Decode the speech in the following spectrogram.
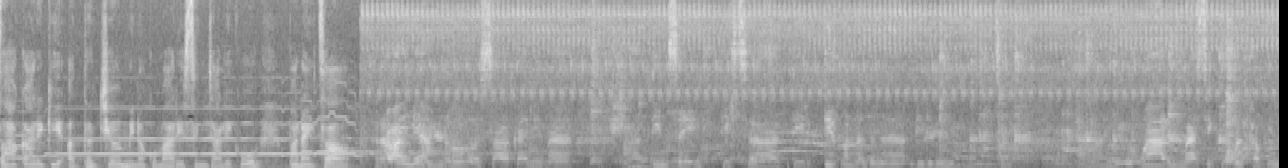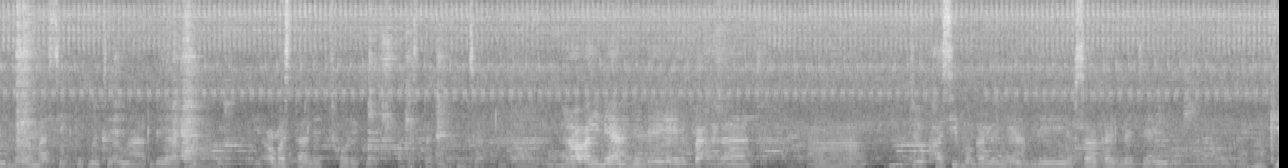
सहकारीकी अध्यक्ष मिनकुमारी सिंजालीको भनाइ छ। र अहिले हाम्रो सहकारीमा तिन सय त्रिपन्नजना दिदीबहिनीहरू हुनुहुन्छ। उहाँहरू मासिक रूपमा थपिनुहुन्छ। मासिक रूपमा चाहिँ उहाँहरूले आफ्नो अवस्थाले छोडेको अवस्था देखिन्छ। र अहिले हामीले बाख्रा जो खसी बोकालाई नै हामीले यो सहकारीलाई चाहिँ मुख्य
